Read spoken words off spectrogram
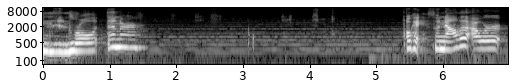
And then roll it thinner. Okay, so now that our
